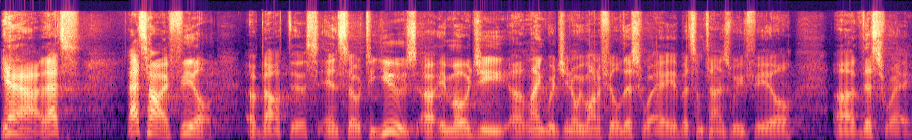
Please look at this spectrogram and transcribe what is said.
yeah, that's, that's how I feel about this. And so to use uh, emoji language, you know, we want to feel this way, but sometimes we feel this way.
